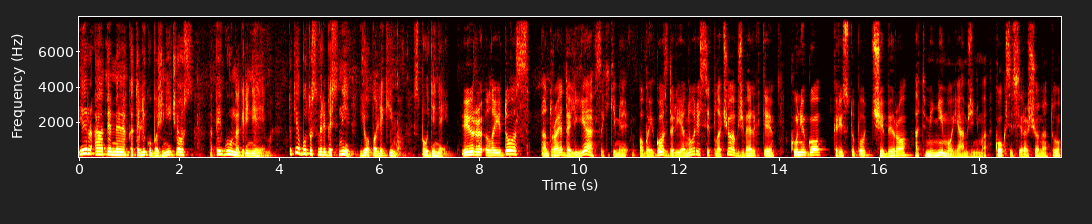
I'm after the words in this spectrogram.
ir apėmė katalikų bažnyčios apieigų nagrinėjimą. Tokie būtų svarbesni jo palikimo spaudiniai. Ir laidos Antroje dalyje, sakykime, pabaigos dalyje norisi plačiau apžvelgti kunigo Kristupo Čibiro atminimo įamžinimą. Koks jis yra šiuo metu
